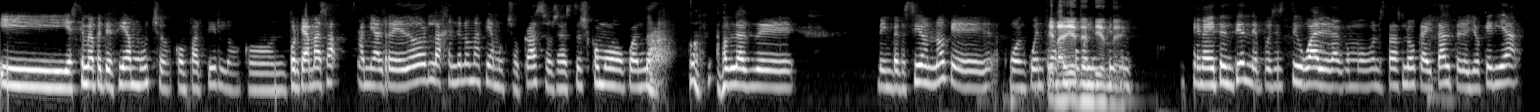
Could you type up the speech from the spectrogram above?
Y es que me apetecía mucho compartirlo, con... porque además a, mi alrededor la gente no me hacía mucho caso. O sea, esto es como cuando hablas de, inversión, ¿no? Que o encuentras... Que nadie te entiende que nadie te entiende, pues esto igual era como, bueno, estás loca y tal, pero yo quería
